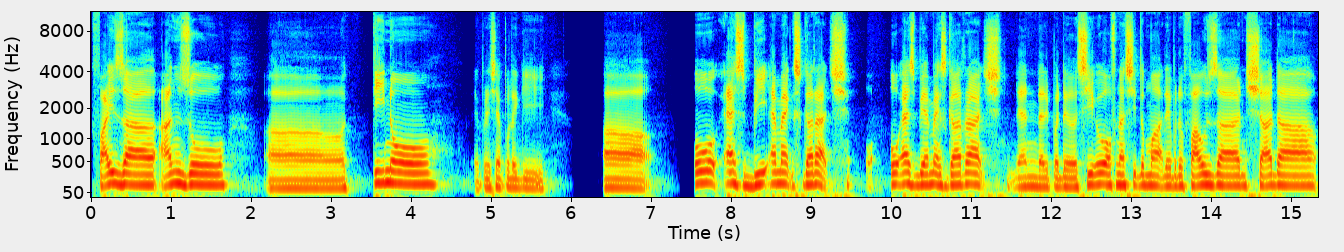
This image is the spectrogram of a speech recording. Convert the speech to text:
Faizal, Anzo, uh, Tino, daripada siapa lagi? Uh, OSBMX Garage OSBMX Garage dan daripada CEO of Nasi Lemak daripada Fauzan, Syada,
